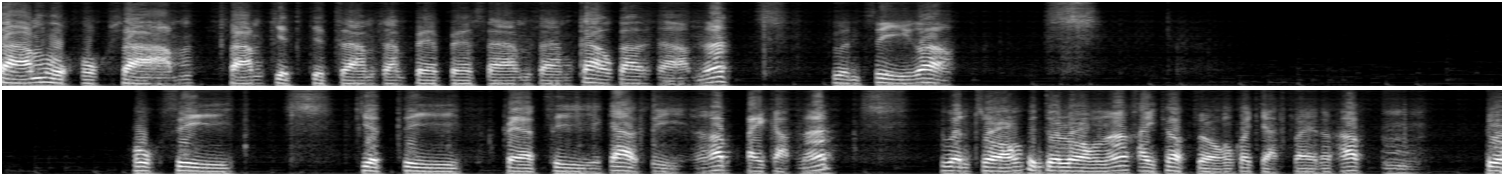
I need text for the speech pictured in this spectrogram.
สามหกหกสามสามเจ็ดเจ็ดสามสามแปดแปดสามสามเก้าเก้าสามนะ ส่วนสี่ก็หกสี่เจ็ดสี่แปดสี่เก้าสี่นะครับ ไปกลับนะ ส่วนสองเป็นตัวรองนะ ใครชอบสองก็จัดไปนะครับ อืม ตัว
